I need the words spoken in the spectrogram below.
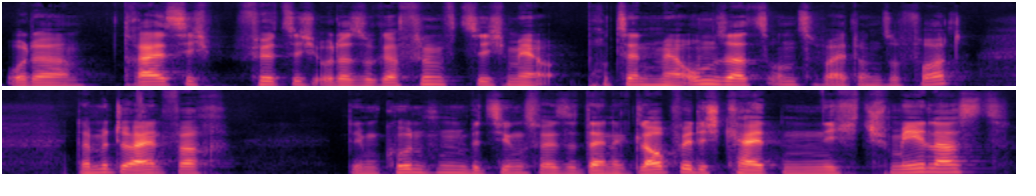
oder 30, 40 oder sogar 50 mehr Prozent mehr Umsatz und so weiter und so fort, damit du einfach dem Kunden bzw. deine Glaubwürdigkeit nicht schmälerst,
